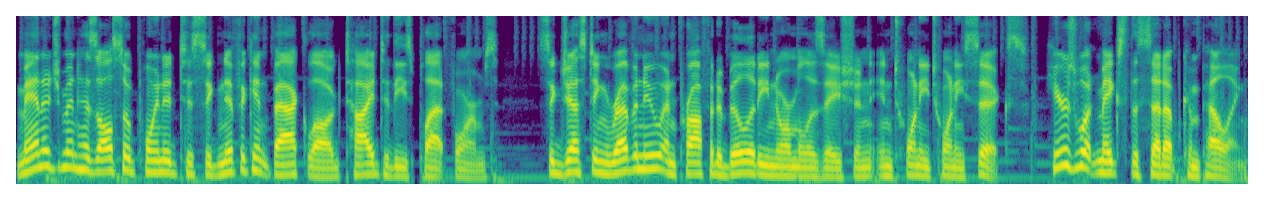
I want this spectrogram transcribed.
Management has also pointed to significant backlog tied to these platforms, suggesting revenue and profitability normalization in 2026. Here's what makes the setup compelling.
